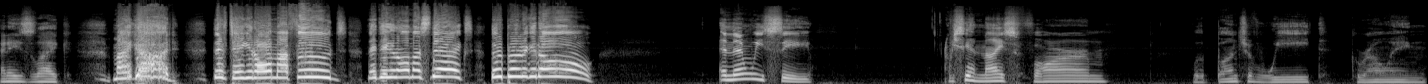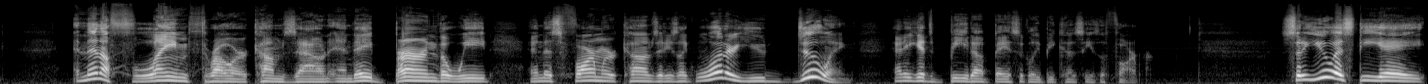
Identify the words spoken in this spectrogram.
And he's like, My God, they've taken all my foods. They've taken all my snacks. They're burning it all. And then we see we see a nice farm with a bunch of wheat growing. And then a flamethrower comes out and they burn the wheat. And this farmer comes and he's like, What are you doing? And he gets beat up basically because he's a farmer. So the USDA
